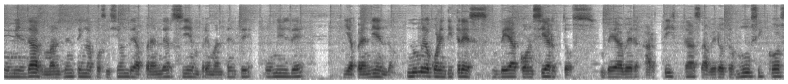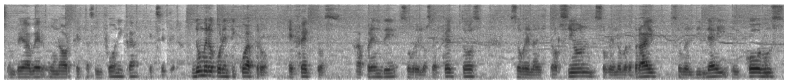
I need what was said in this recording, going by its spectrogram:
humildad, mantente en una posición de aprender siempre, mantente humilde y aprendiendo. Número 43, ve a conciertos, ve a ver artistas, a ver otros músicos, ve a ver una orquesta sinfónica, etc. Número 44, efectos, aprende sobre los efectos, sobre la distorsión, sobre el overdrive, sobre el delay, el chorus,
